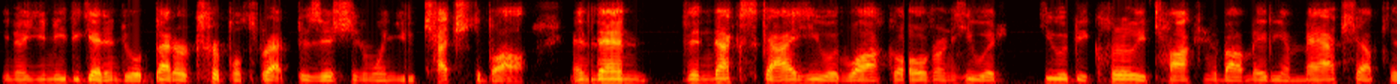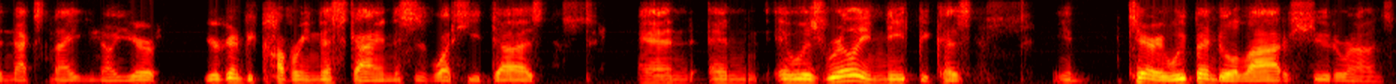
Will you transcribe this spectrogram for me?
you know, you need to get into a better triple threat position when you catch the ball. And then the next guy he would walk over and he would he would be clearly talking about maybe a matchup the next night. You know, you're you're going to be covering this guy and this is what he does. And and it was really neat because you know, Terry, we've been to a lot of shoot arounds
